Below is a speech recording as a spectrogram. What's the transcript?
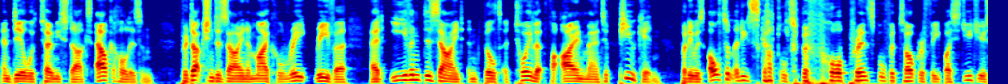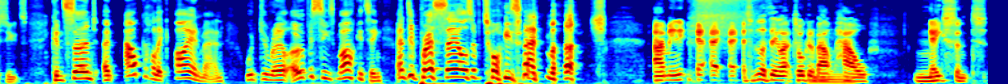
and deal with Tony Stark's alcoholism. Production designer Michael Re- Riva had even designed and built a toilet for Iron Man to puke in, but it was ultimately scuttled before principal photography by Studio Suits concerned an alcoholic Iron Man would derail overseas marketing and depress sales of toys and merch. I mean, it, it, it- it's another thing like talking about hmm. how nascent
